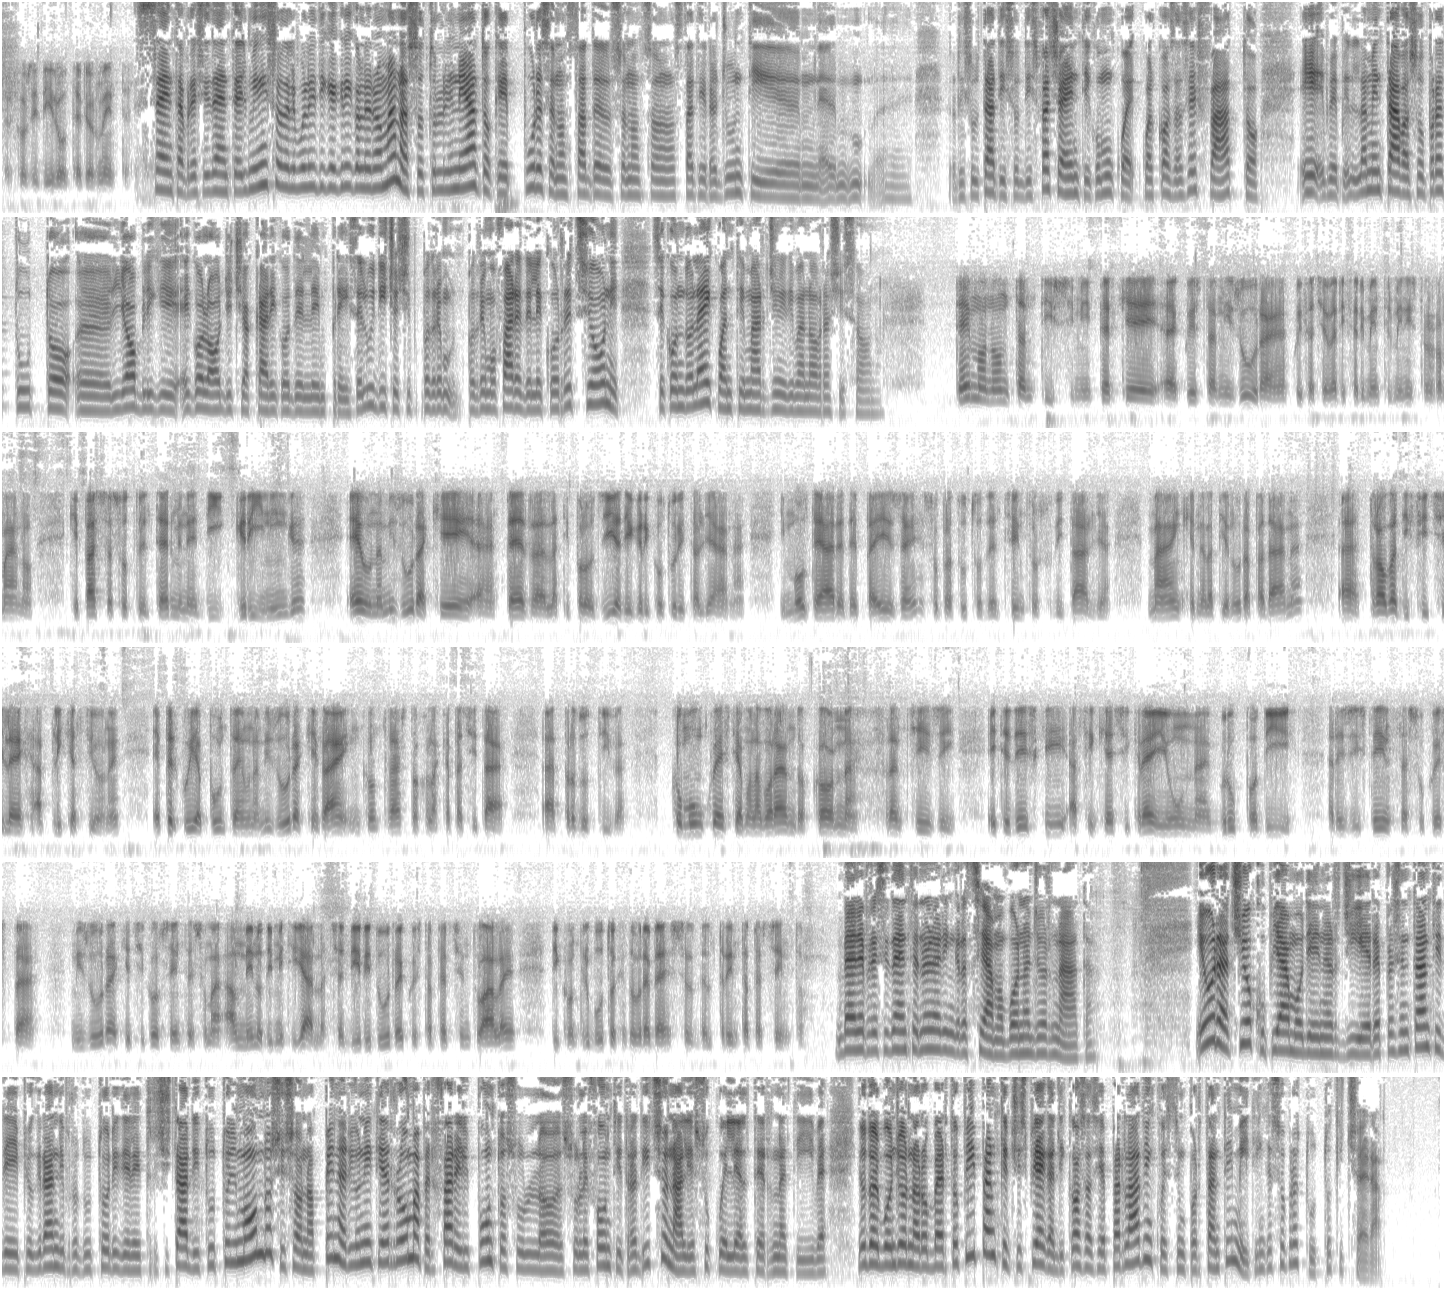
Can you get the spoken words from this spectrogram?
per così dire ulteriormente. Senta Presidente, il Ministro delle Politiche Agricole romano ha sottolineato che pure se non, state, se non sono stati raggiunti eh, eh, risultati soddisfacenti, comunque qualcosa si è fatto e eh, lamentava soprattutto eh, gli obblighi ecologici a carico delle imprese. Lui dice che potremo, potremo fare delle correzioni, secondo lei quanti margini di manovra ci sono? Temo non tantissimi perché eh, questa misura a cui faceva riferimento il Ministro Romano che passa sotto il termine di greening è una misura che eh, per la tipologia di agricoltura italiana in molte aree del paese, soprattutto del centro-sud Italia, ma anche nella pianura padana, eh, trova difficile applicazione e per cui appunto è una misura che va in contrasto con la capacità eh, produttiva. Comunque stiamo lavorando con francesi e tedeschi affinché si crei un gruppo di resistenza su questa misura che ci consente insomma, almeno di mitigarla, cioè di ridurre questa percentuale di contributo che dovrebbe essere del 30%. Bene Presidente, noi la ringraziamo, buona giornata. E ora ci occupiamo di energie. I rappresentanti dei più grandi produttori di elettricità di tutto il mondo si sono appena riuniti a Roma per fare il punto sul, sulle fonti tradizionali e su quelle alternative. Io do il buongiorno a Roberto Pippan che ci spiega di cosa si è parlato in questo importante meeting e soprattutto chi c'era.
